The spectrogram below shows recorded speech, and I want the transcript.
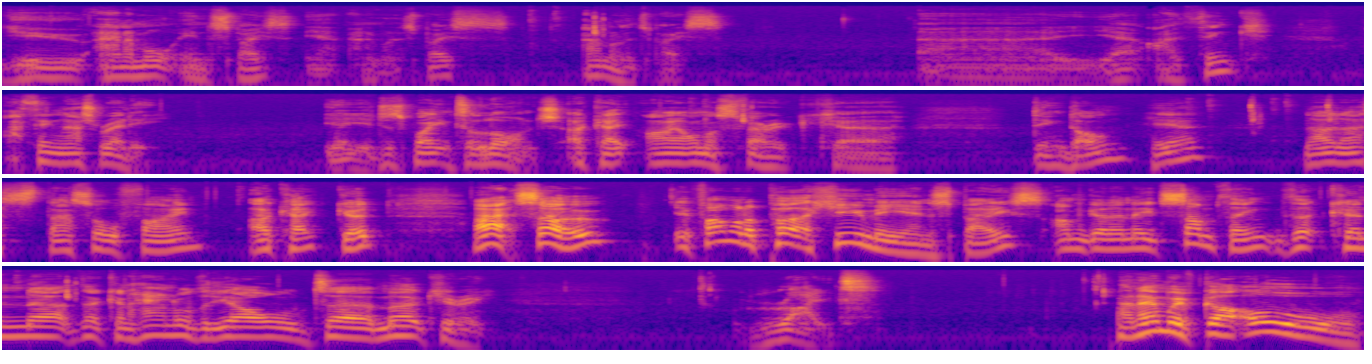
you animal in space. Yeah, animal in space. Animal in space. Uh, yeah, I think I think that's ready. Yeah, you're just waiting to launch. Okay, ionospheric uh, ding dong here. No, that's that's all fine. Okay, good. All right, so if I want to put a Humi in space, I'm going to need something that can uh, that can handle the old uh, Mercury. Right. And then we've got all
